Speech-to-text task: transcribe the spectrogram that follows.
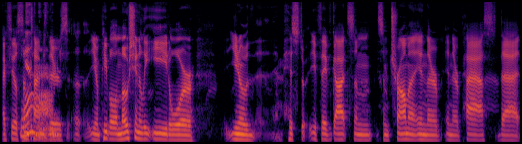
I feel sometimes yeah. there's uh, you know people emotionally eat or you know histo- if they've got some some trauma in their in their past that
